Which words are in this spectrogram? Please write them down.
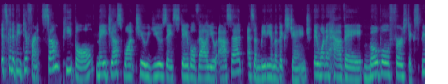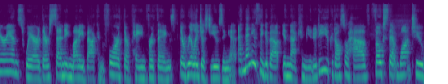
it's going to be different. Some people may just want to use a stable value asset as a medium of exchange. They want to have a mobile first experience where they're sending money back and forth. They're paying for things. They're really just using it. And then you think about about in that community. You could also have folks that want to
